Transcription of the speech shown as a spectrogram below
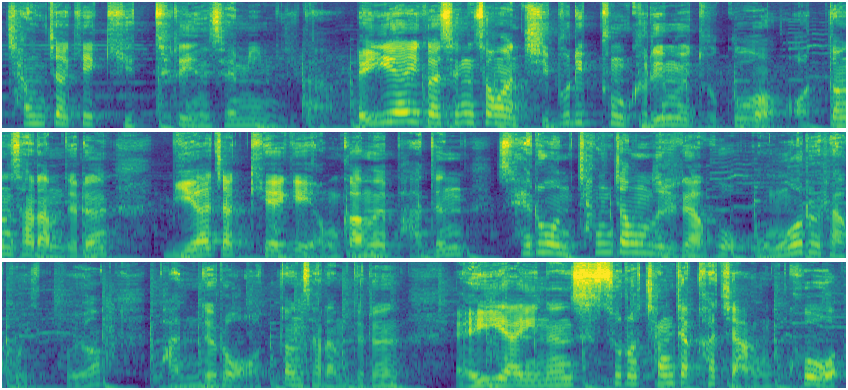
창작의 기틀인 셈입니다. AI가 생성한 지브리풍 그림을 두고 어떤 사람들은 미야자키에게 영감을 받은 새로운 창작물이라고 옹호를 하고 있고요. 반대로 어떤 사람들은 AI는 스스로 창작하지 않고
